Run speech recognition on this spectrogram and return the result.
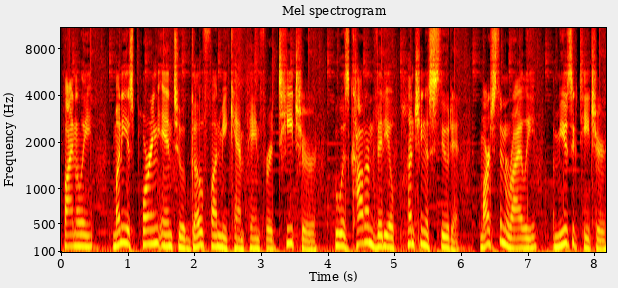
Finally, money is pouring into a GoFundMe campaign for a teacher who was caught on video punching a student. Marston Riley, a music teacher,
